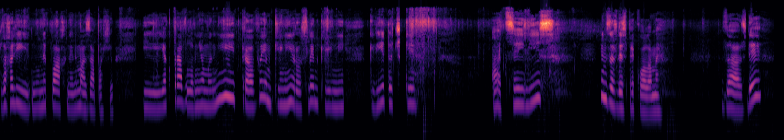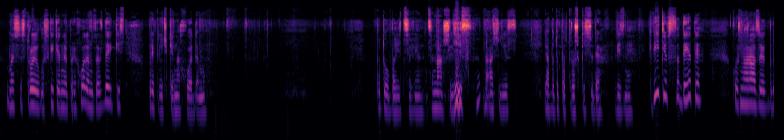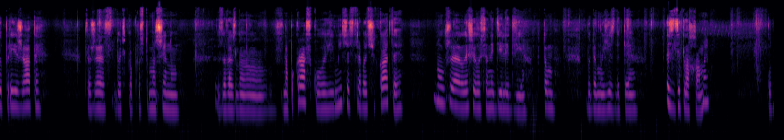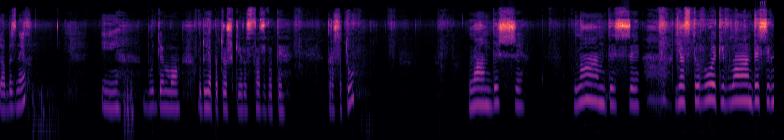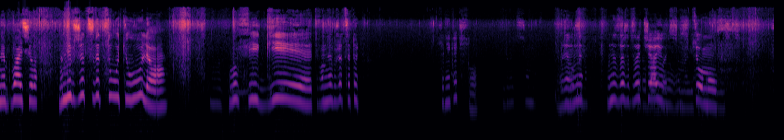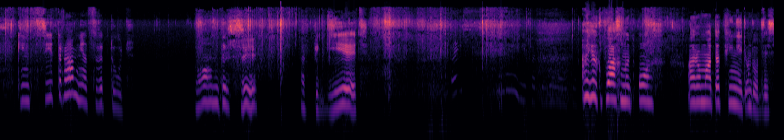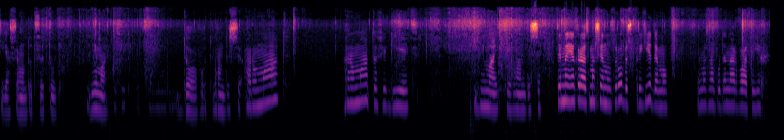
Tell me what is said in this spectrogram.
взагалі ну, не пахне, нема запахів. І, як правило, в ньому ні травинки, ні рослинки, ні квіточки. А цей ліс, він завжди з приколами. Завжди. Ми з сестрою, скільки не приходимо, завжди якісь приключки знаходимо. Подобається він. Це наш ліс, наш ліс. Я буду потрошки сюди різних квітів садити кожного разу, як буду приїжджати. Це вже дочка просто машину завезла на покраску і місяць треба чекати. Ну, вже лишилося неділі дві. Потім будемо їздити з дітлахами, куди без них. І будемо, буду я потрошки розсаджувати красоту. Ландиші, ландиші. Я сто років ландишів не бачила. Вони вже цвітуть, Оля. Офігеть, вони вже цвітуть. Сьогодні яке число? 27. Блін, вони, вони зазвичай в- цьому в кінці травня цвітуть. Ландыши. Офігеть. А як пахнуть, о, аромат оп'яніть. Он тут десь є, ще вон тут цвітуть. Знімай. Да, вот ландыши. Аромат. Аромат офігеть. Знімай ці ландиші. Ти ми якраз машину зробиш, приїдемо і можна буде нарвати їх.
